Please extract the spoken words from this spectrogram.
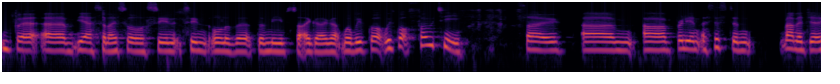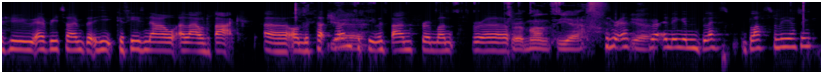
but um, yes, and I saw soon soon all of the, the memes started going up. Well, we've got we've got Foti, so um, our brilliant assistant manager who every time that he because he's now allowed back uh, on the touchline Yeah. because he was banned for a month for uh, For a month, yes. threat, yeah. threatening and blasphemy, I think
